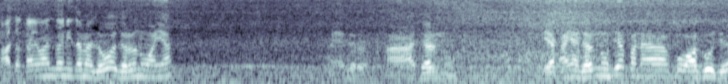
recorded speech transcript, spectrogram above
હા, તો કાંઈ વાંધો નહીં, તમે જોવો ઝરણું અહીંયા. અહીંયા જરો આ ઝરણું. એક અહીંયા ઝરણું છે, પણ બહુ આઘું છે.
